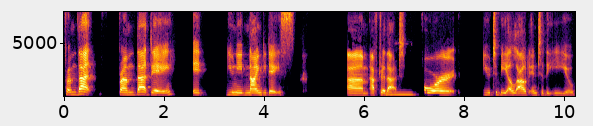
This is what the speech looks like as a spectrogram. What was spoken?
from that from that day, it you need 90 days um after that mm. for you to be allowed into the EU.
